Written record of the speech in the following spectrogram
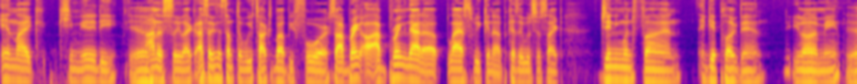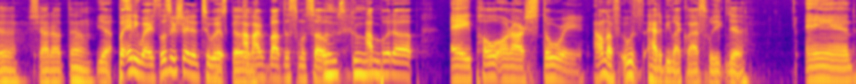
in like community. Yeah. Honestly, like I think it's something we've talked about before. So I bring I bring that up last weekend up because it was just like genuine fun and get plugged in. You know what I mean? Yeah. Shout out them. Yeah. But anyways, let's get straight into it. Let's go. I'm hyped about this one. So Let's go. I put up a poll on our story. I don't know if it was had to be like last week Yeah. and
